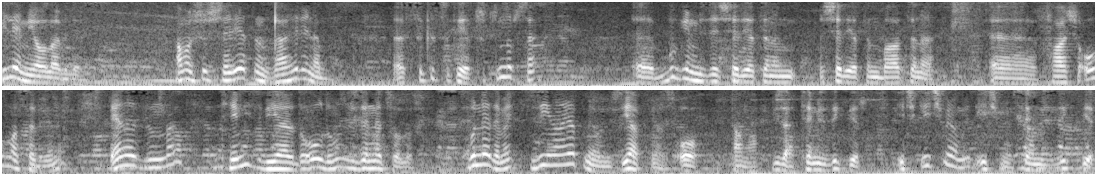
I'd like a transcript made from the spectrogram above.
bilemiyor olabiliriz. Ama şu şeriatın zahirine sıkı sıkıya tutunursak e, bugün bize şeriatının şeriatın batını e, faş olmasa bile en azından temiz bir yerde olduğumuz bize net olur. Bu ne demek? Zina yapmıyor muyuz? Yapmıyoruz. Oh tamam güzel temizlik bir. İçki içmiyor muyuz? İçmiyoruz. Temizlik bir.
